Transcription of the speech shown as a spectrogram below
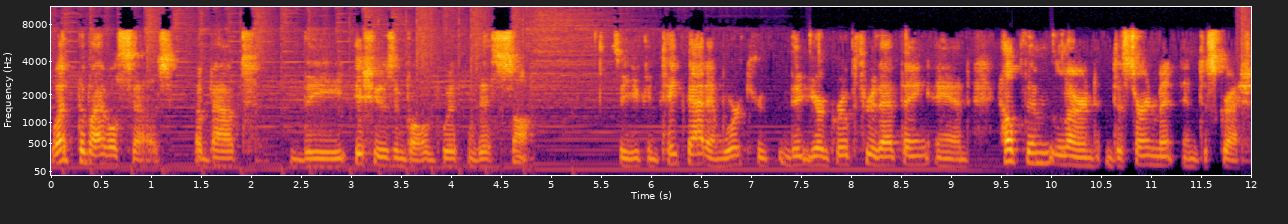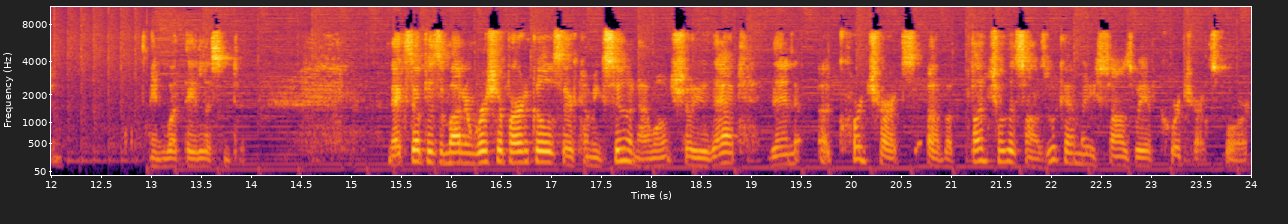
what the Bible says about the issues involved with this song. So you can take that and work your, your group through that thing and help them learn discernment and discretion in what they listen to. Next up is the modern worship articles. They're coming soon. I won't show you that. Then uh, chord charts of a bunch of the songs. Look how many songs we have chord charts for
